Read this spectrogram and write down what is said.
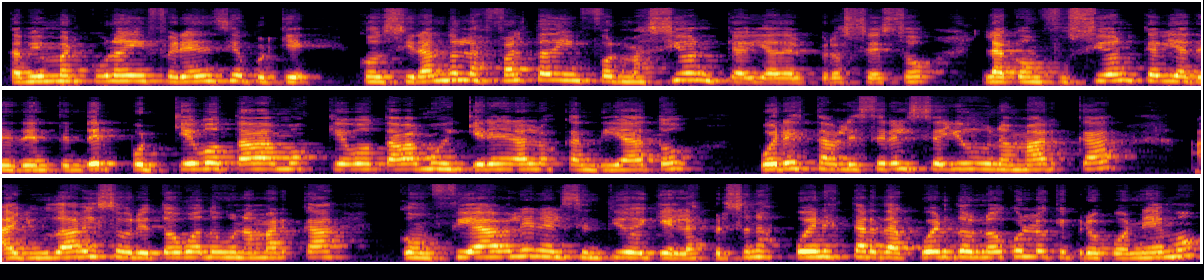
también marcó una diferencia porque considerando la falta de información que había del proceso, la confusión que había desde entender por qué votábamos, qué votábamos y quiénes eran los candidatos, poder establecer el sello de una marca ayudaba y sobre todo cuando es una marca confiable en el sentido de que las personas pueden estar de acuerdo no con lo que proponemos,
